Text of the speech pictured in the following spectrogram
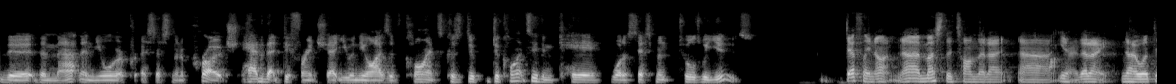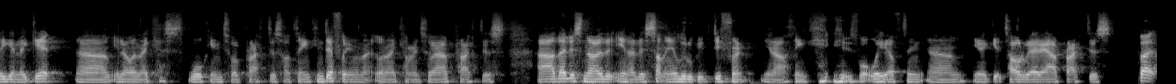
the the mat and your assessment approach, how did that differentiate you in the eyes of clients? Because do, do clients even care what assessment tools we use? Definitely not. No, most of the time they don't. Uh, you know, they don't know what they're going to get. Um, you know, when they walk into a practice, I think, and definitely when they when they come into our practice, uh, they just know that you know there's something a little bit different. You know, I think is what we often um, you know get told about our practice. But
